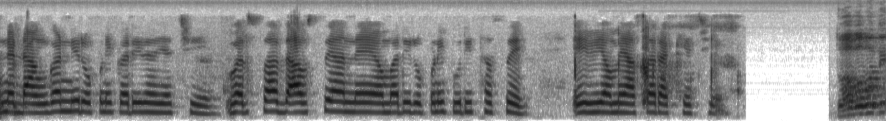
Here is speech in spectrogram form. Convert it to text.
અને ડાંગરની રોપણી કરી રહ્યા છીએ. વરસાદ આવશે અને અમારી રોપણી પૂરી થશે. એવી અમે આશા રાખીએ છીએ. તો આ બાબતે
